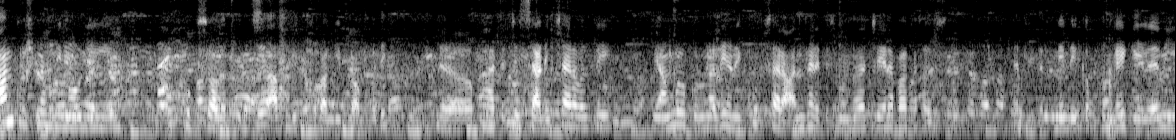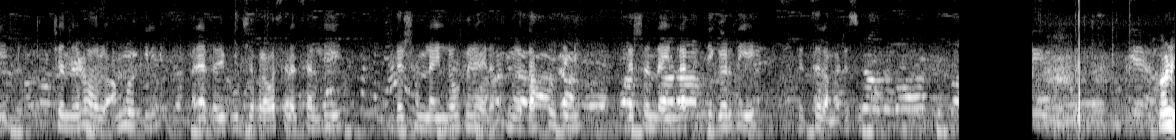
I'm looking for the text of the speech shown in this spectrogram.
रामकृष्ण हरी माऊली खूप खूप स्वागत तुमचं आपली बागी ब्लॉगमध्ये. तर पहाटेचे साडेचार वाजले मी आंघोळ करून आली आणि खूप सारा अंधार आहे त्याच्यामुळे मला चेहरा बघा कसा दिसतो त्यातली त्यात मी मेकअप पण काही केलेला नाही आहे चंद्रभावर आंघोळ केली आणि आता मी पुढच्या प्रवासाला चालली आहे दर्शन लाईनला उभे राहायला. तुम्हाला दाखवते मी दर्शन लाईनला किती गर्दी आहे तर चला माझ्यासोबत. आणि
